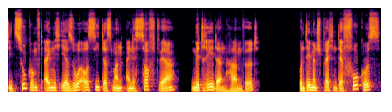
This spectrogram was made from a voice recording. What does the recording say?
die Zukunft eigentlich eher so aussieht, dass man eine Software mit Rädern haben wird und dementsprechend der Fokus,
